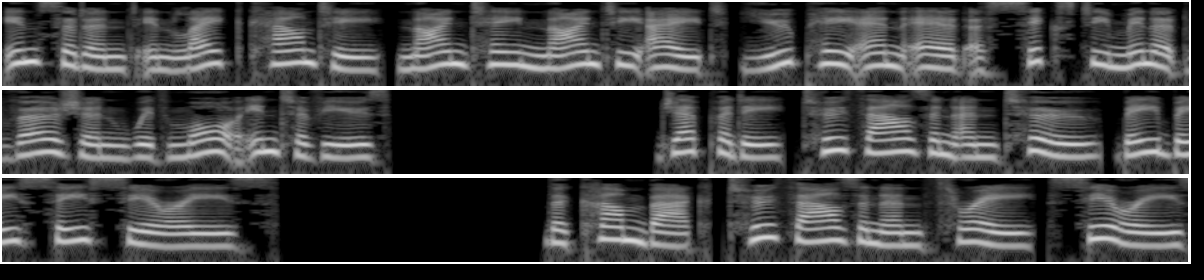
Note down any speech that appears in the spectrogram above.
Incident in Lake County 1998 UPN aired a 60-minute version with more interviews. Jeopardy! 2002 BBC series The Comeback 2003 series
